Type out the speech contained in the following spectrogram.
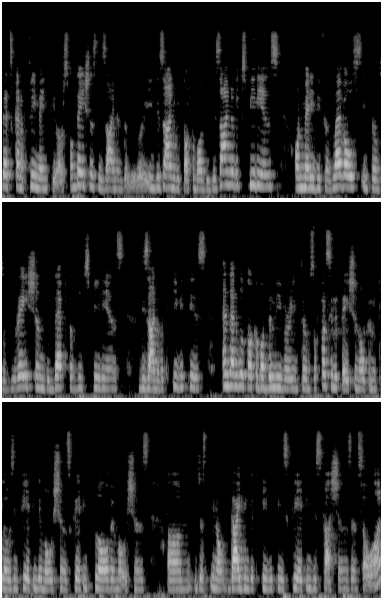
that's kind of three main pillars foundations, design, and delivery. In design, we talk about the design of experience on many different levels in terms of duration, the depth of the experience, design of activities. And then we'll talk about delivery in terms of facilitation, opening, closing, creating emotions, creating flow of emotions, um, just you know, guiding activities, creating discussions, and so on.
